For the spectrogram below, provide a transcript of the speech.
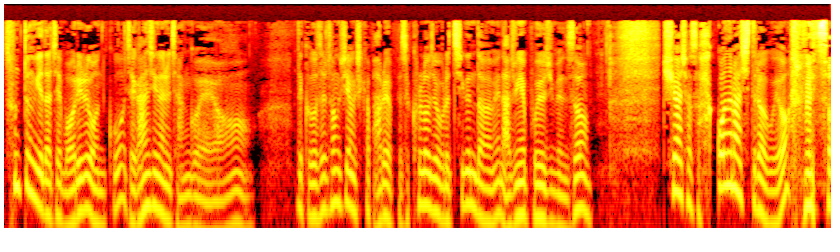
손등 위에다 제 머리를 얹고 제가 한 시간을 잔 거예요. 근데 그것을 성시경 씨가 바로 옆에서 클로즈업으로 찍은 다음에 나중에 보여주면서 취하셔서 학권을 하시더라고요. 그러면서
